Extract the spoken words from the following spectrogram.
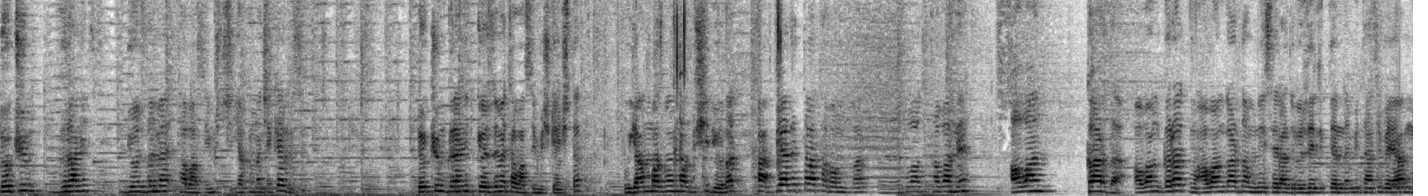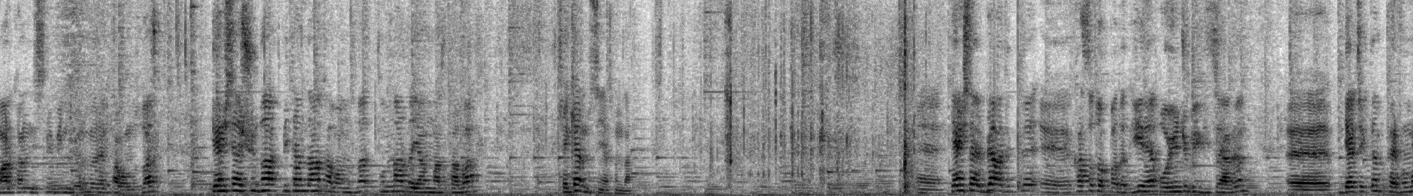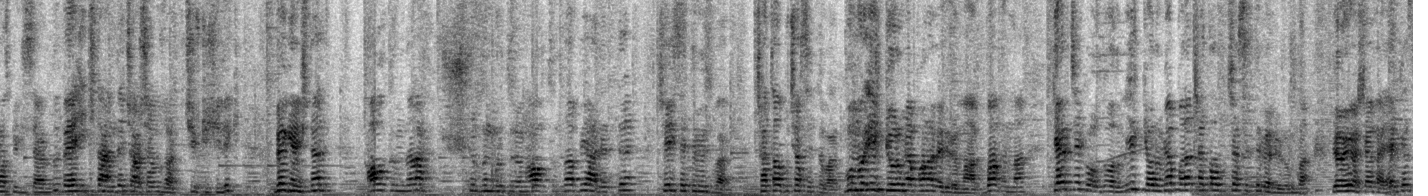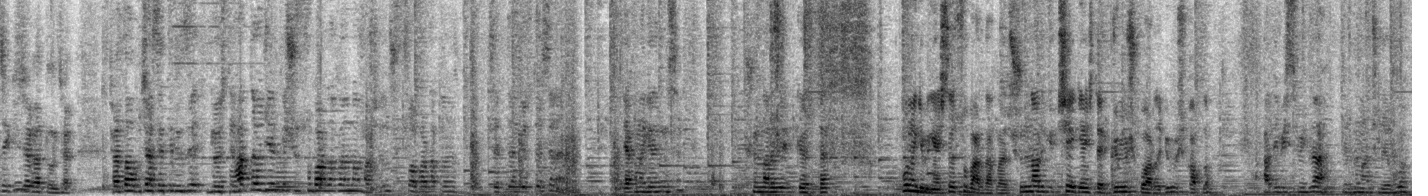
Döküm granit gözleme tavasıymış. Yakından çeker misin? Döküm granit gözleme tavasıymış gençler. Bu yanmaz manmaz bir şey diyorlar. Ha bir adet daha tavamız var. Ee, bu tava ne? Avantgarda. Avantgard mı? Avantgarda mı? Neyse herhalde özelliklerinden bir tanesi veya markanın ismi bilmiyorum. Öyle bir tavamız var. Gençler şurada bir tane daha tavamız var. Bunlar da yanmaz tava. Çeker misin yakından? Ee, gençler bir adet de e, kasa topladık yine oyuncu bilgisayarı. Ee, gerçekten performans bilgisayardı ve iki tane de çarşafımız var çift kişilik. Ve gençler altında şu zımbırtının altında bir adet de şey setimiz var. Çatal bıçak seti var. Bunu ilk yorum yapana veriyorum abi. Bakın lan. Gerçek oldu oğlum. İlk yorum yapana çatal bıçak seti veriyorum lan. Yo yo şaka. Herkes çekince katılacak. Çatal bıçak setimizi göster. Hatta öncelikle şu su bardaklarından başlayalım. Şu su bardaklarının setlerini göstersene. Yakına gelir misin? Şunları bir göster. Bunun gibi gençler su bardakları. Şunlar şey gençler gümüş bu arada gümüş kaplı. Hadi bismillah. Nereden açılıyor bu?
